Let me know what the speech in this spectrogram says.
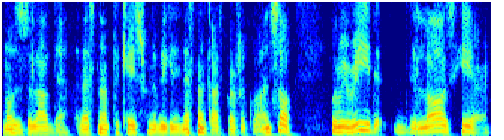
Moses allowed that. That's not the case from the beginning. That's not God's perfect will. And so when we read the laws here,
